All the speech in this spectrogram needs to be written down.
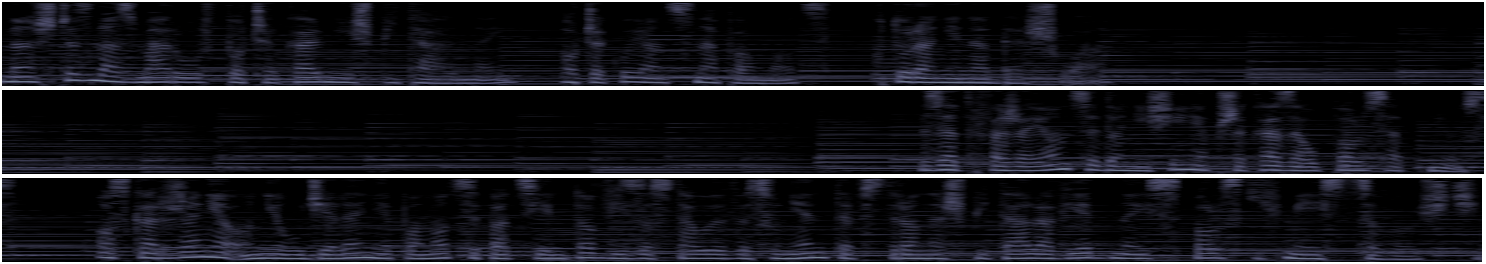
Mężczyzna zmarł w poczekalni szpitalnej, oczekując na pomoc, która nie nadeszła. Zatrważające doniesienia przekazał Polsat News. Oskarżenia o nieudzielenie pomocy pacjentowi zostały wysunięte w stronę szpitala w jednej z polskich miejscowości.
